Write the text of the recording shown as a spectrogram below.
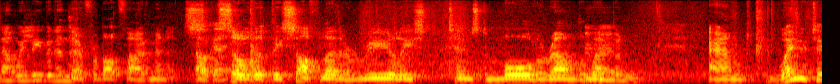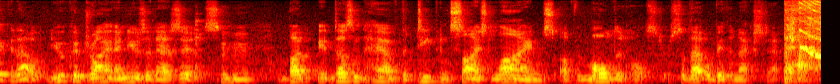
Now we leave it in there for about five minutes. Okay. So that the soft leather really tends to mold around the weapon. And when you take it out, you could dry and use it as is. Mm-hmm. But it doesn't have the deep incised lines of the molded holster, so that will be the next step.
